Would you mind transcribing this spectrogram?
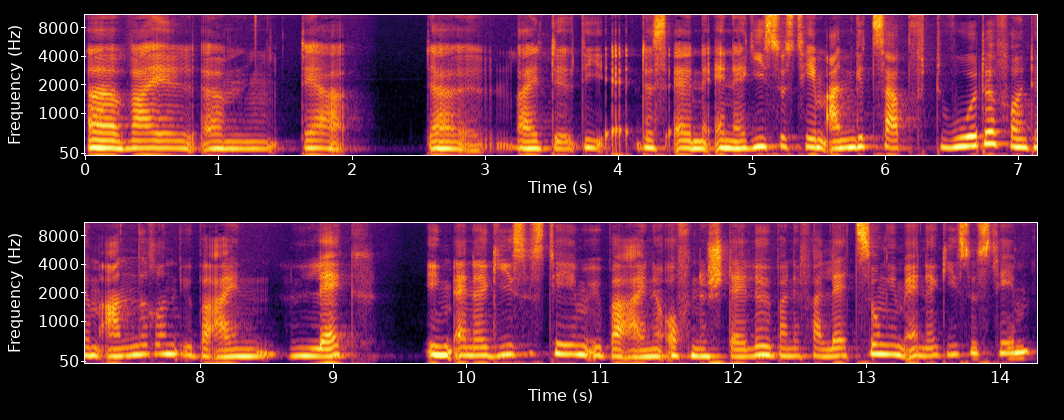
äh, weil ähm, der, der, weil die, die, das Energiesystem angezapft wurde von dem anderen über ein Leck im Energiesystem, über eine offene Stelle, über eine Verletzung im Energiesystem.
